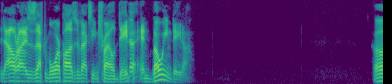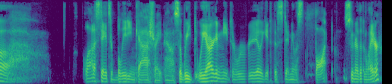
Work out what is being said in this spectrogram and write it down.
The Dow rises after more positive vaccine trial data and Boeing data. Oh, a lot of states are bleeding cash right now. So we we are going to need to really get to the stimulus thought sooner than later.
